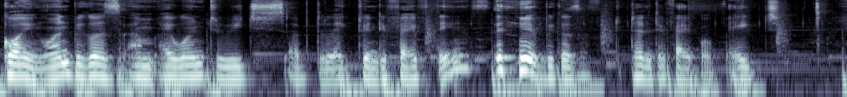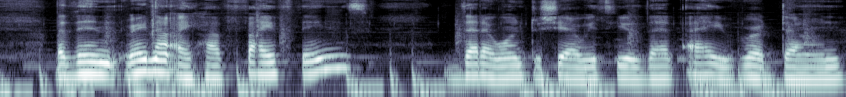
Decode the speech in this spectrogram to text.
going on because um, i want to reach up to like 25 things because of 25 of age. But then right now i have five things that i want to share with you that i wrote down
